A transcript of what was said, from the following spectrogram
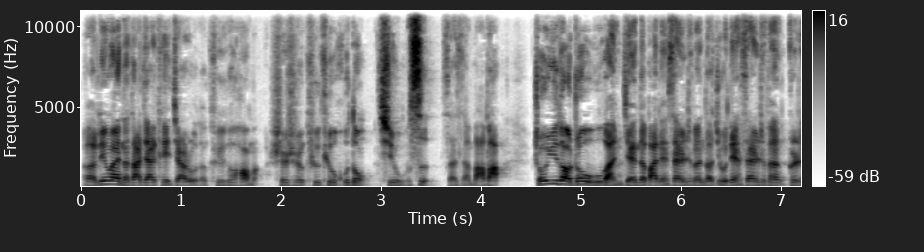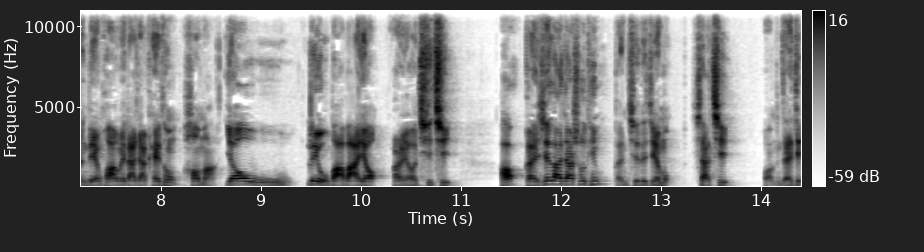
呃，另外呢，大家可以加入我的 QQ 号码，实时 QQ 互动七五四三三八八。周一到周五晚间的八点三十分到九点三十分，个人电话为大家开通，号码幺五五六八八幺二幺七七。好，感谢大家收听本期的节目，下期我们再见。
